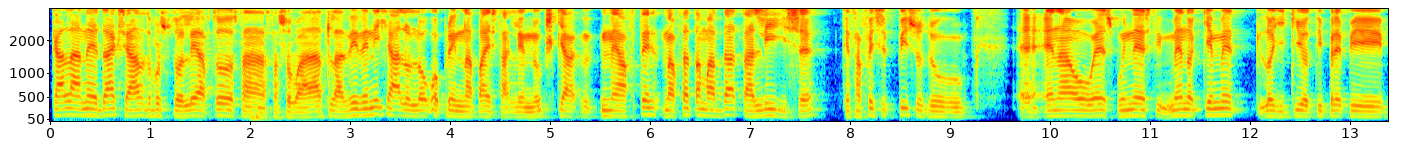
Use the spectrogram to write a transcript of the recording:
Καλά, ναι, εντάξει, άνθρωπος που το λέει αυτό στα, στα σοβαρά, δηλαδή δεν είχε άλλο λόγο πριν να πάει στα Linux και με, αυτές, με αυτά τα μαντάτα λύγησε και θα αφήσει πίσω του ε, ένα OS που είναι στημένο και με λογική ότι πρέπει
